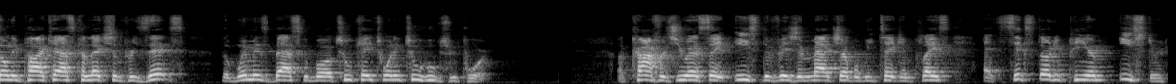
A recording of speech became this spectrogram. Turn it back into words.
Only Podcast Collection presents the Women's Basketball 2K22 Hoops Report. A Conference USA East Division matchup will be taking place at 6:30 p.m. Eastern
